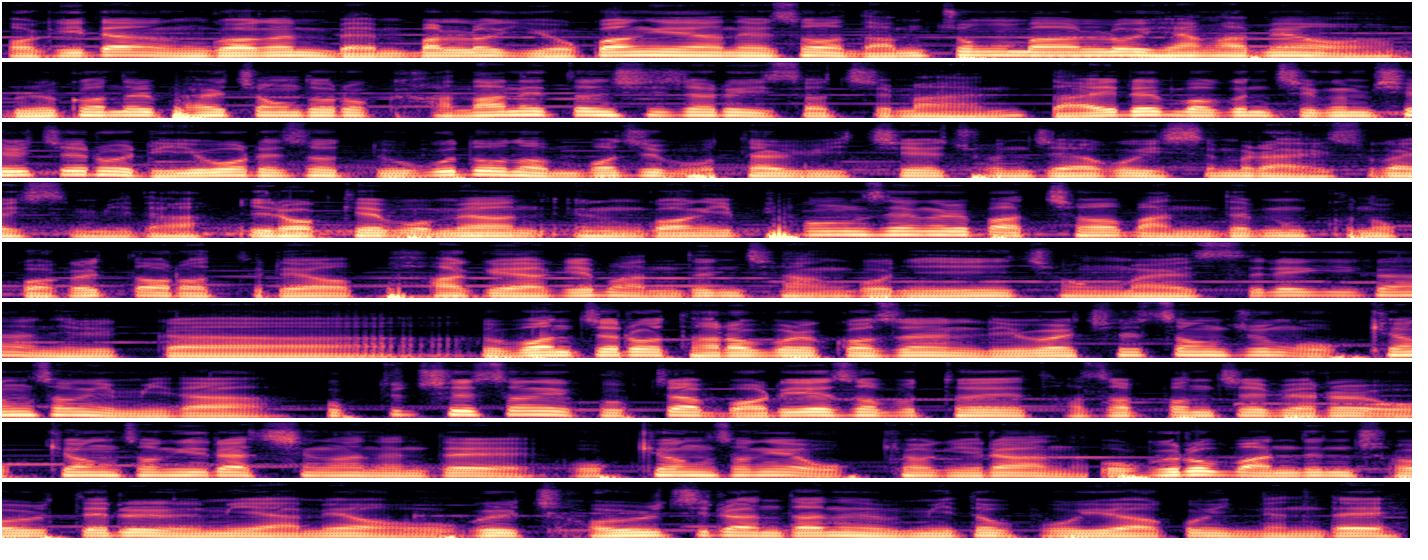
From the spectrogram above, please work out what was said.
거기다 은광은 맨발로 요광 해안에서 남쪽 마을로 향하며 물건을 팔 정도로 가난했던 시절이 있었지만 나이를 먹은 지금 실제로 리월에서 누구도 넘보지 못할 위치에 존재하고 있음을 알 수가 있습니다. 이렇게 보면 은광이 평생을 바쳐 만든 군옥곽을 떨어뜨려 파괴하게 만든 장본인이 정말 쓰레기가 아닐까. 두 번째로 다뤄볼 것은 리월 칠성 중 옥형성입니다. 북두 칠성의 국자 머리에서부터의 다섯 번째 별을 옥형성이라 칭하는데 옥형성의 옥형이란 옥으로 만든 저울대를 의미하며 옥을 저울질한다는 의미도 보유하고 있는데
